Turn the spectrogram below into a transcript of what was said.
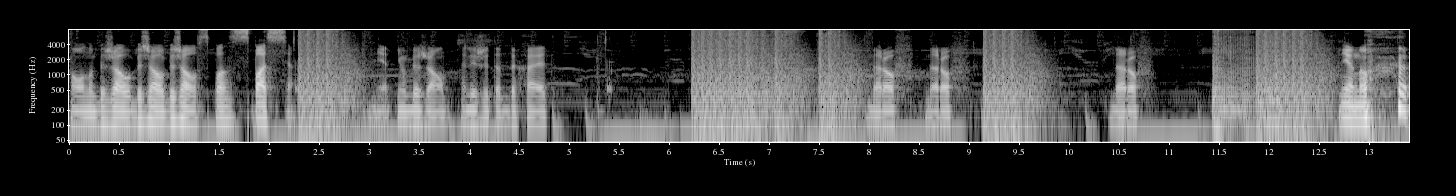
А он убежал, убежал, убежал, спа- спасся. Нет, не убежал, лежит, отдыхает. Здоров, здоров. Здоров. Не, ну,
